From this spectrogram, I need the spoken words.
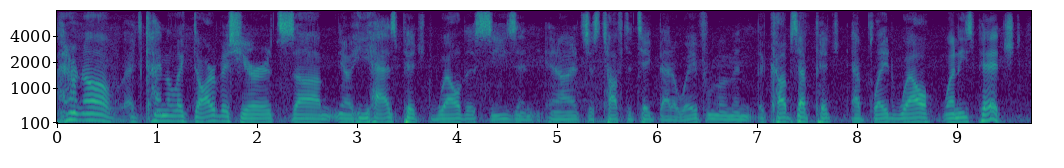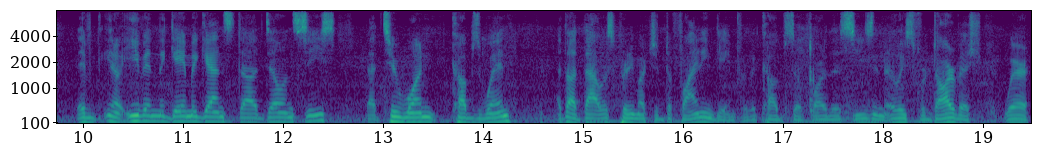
I don't know. It's kind of like Darvish here. It's um, you know he has pitched well this season. You know it's just tough to take that away from him. And the Cubs have pitched have played well when he's pitched. They've you know even the game against uh, Dylan Cease, that two one Cubs win. I thought that was pretty much a defining game for the Cubs so far this season, at least for Darvish, where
